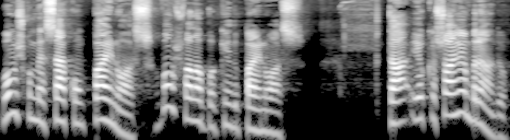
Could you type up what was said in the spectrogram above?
Vamos começar com Pai Nosso. Vamos falar um pouquinho do Pai Nosso. Tá? Eu só lembrando,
